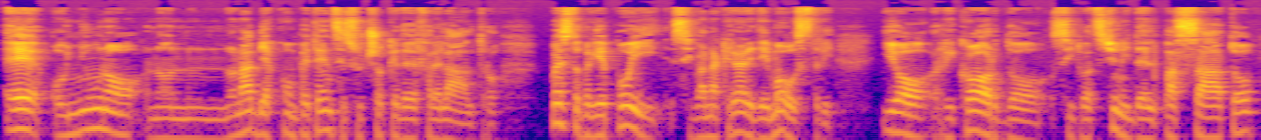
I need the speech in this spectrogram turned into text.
e ognuno non, non, abbia competenze su ciò che deve fare l'altro. Questo perché poi si vanno a creare dei mostri. Io ricordo situazioni del passato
